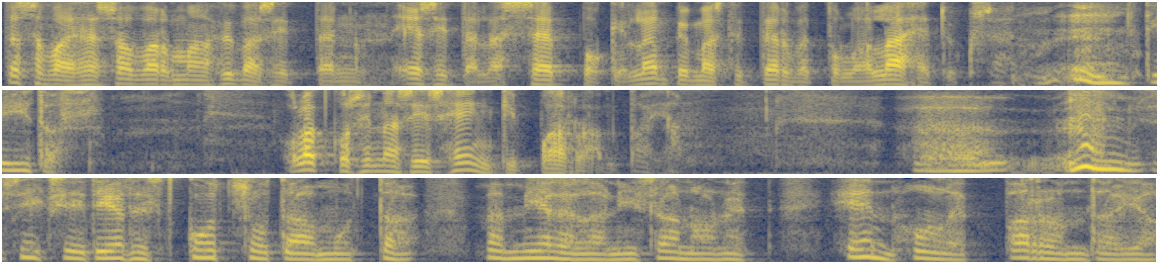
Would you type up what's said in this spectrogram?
tässä vaiheessa on varmaan hyvä sitten esitellä Seppokin. Lämpimästi tervetuloa lähetykseen. Kiitos. Oletko sinä siis henkiparantaja? siksi tietysti kutsutaan, mutta mä mielelläni sanon, että en ole parantaja,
